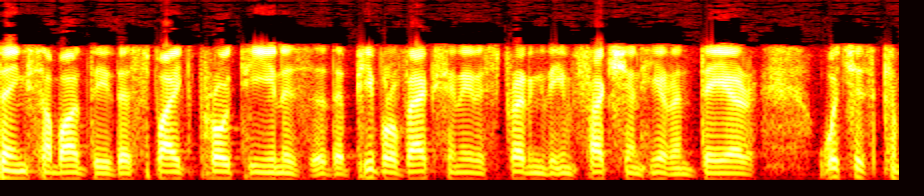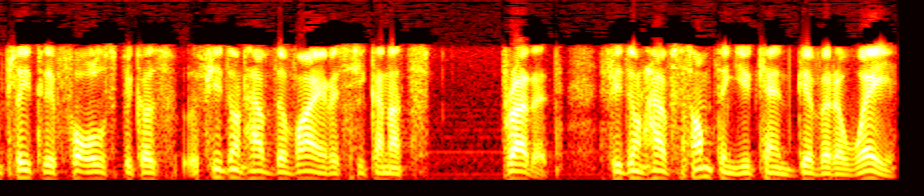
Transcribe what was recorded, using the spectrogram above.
things about the, the spike protein is uh, the people vaccinated spreading the infection here and there, which is completely false because if you don't have the virus, you cannot spread it. If you don't have something, you can't give it away.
